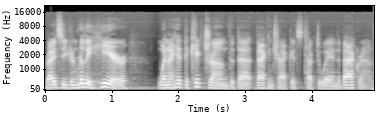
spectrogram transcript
Right? So you can really hear when I hit the kick drum that that backing track gets tucked away in the background.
